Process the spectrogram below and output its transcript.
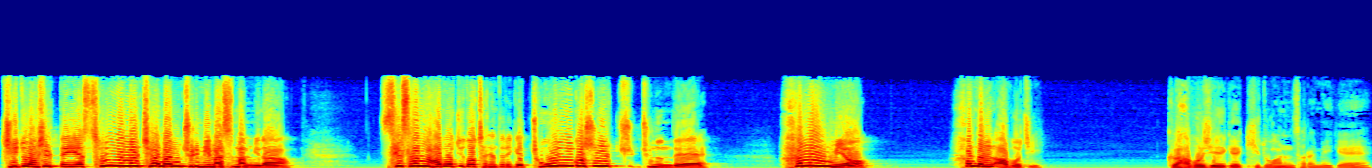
기도하실 때에 성령을 체험한 주님이 말씀합니다. 세상 아버지도 자녀들에게 좋은 것을 주, 주는데 하늘며 하늘 아버지 그 아버지에게 기도하는 사람에게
